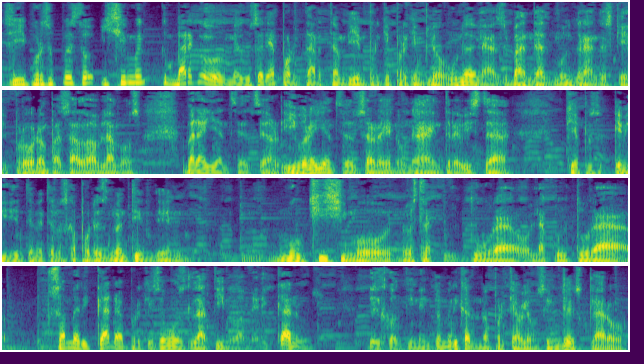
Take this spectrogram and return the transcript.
Sí, por supuesto. Y sin embargo, me gustaría aportar también, porque, por ejemplo, una de las bandas muy grandes que el programa pasado hablamos, Brian Setzer, y Brian Setzer en una entrevista que, pues, evidentemente los japoneses no entienden muchísimo nuestra cultura o la cultura pues, americana, porque somos latinoamericanos del continente americano, no porque hablemos inglés, claro,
